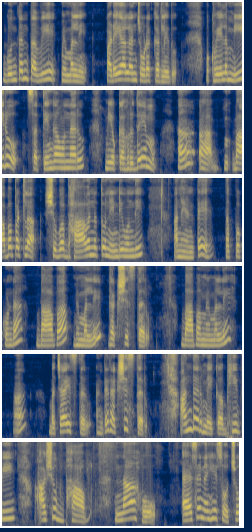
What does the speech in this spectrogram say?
గుంతను తవ్వి మిమ్మల్ని పడేయాలని చూడక్కర్లేదు ఒకవేళ మీరు సత్యంగా ఉన్నారు మీ యొక్క హృదయం ఆ, ఆ, బాబా పట్ల శుభ భావనతో నిండి ఉంది అని అంటే తప్పకుండా బాబా మిమ్మల్ని రక్షిస్తారు బాబా మిమ్మల్ని ఆ, బచాయిస్తారు అంటే రక్షిస్తారు अंदर में कभी भी अशुभ भाव ना हो ऐसे नहीं सोचो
